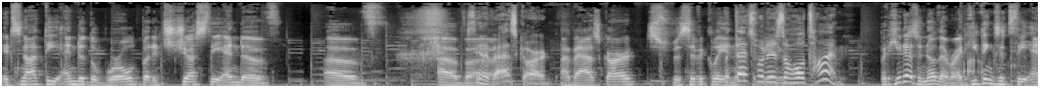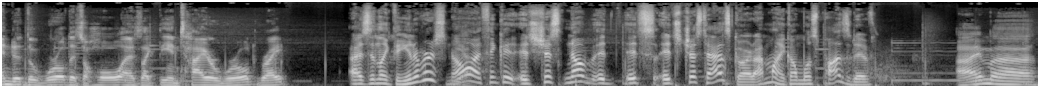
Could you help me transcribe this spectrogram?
it's not the end of the world, but it's just the end of of of end of uh, Asgard. of Asgard specifically, But and that's what it is the whole time. But he doesn't know that, right? He thinks it's the end of the world as a whole, as like the entire world, right? As in like the universe? No, Yeah. I think it, it's just no. It, it's it's just Asgard. I'm like almost positive. I'm uh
